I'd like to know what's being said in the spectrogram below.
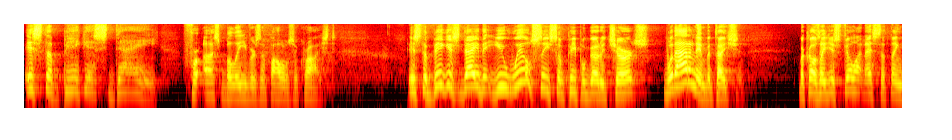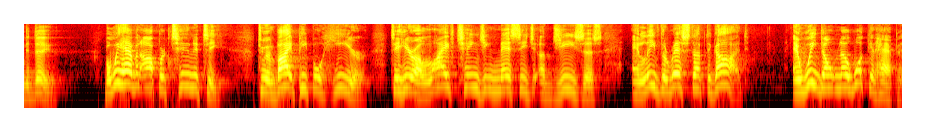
It's the biggest day for us believers and followers of Christ. It's the biggest day that you will see some people go to church without an invitation because they just feel like that's the thing to do. But we have an opportunity to invite people here to hear a life changing message of Jesus and leave the rest up to God. And we don't know what could happen.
